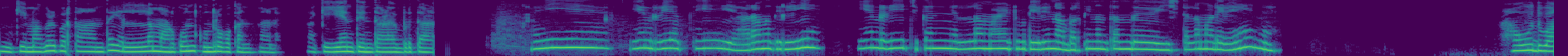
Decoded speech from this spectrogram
ಈಕಿ ಮಗಳು ಬರ್ತಾಳಂತ ಎಲ್ಲ ಮಾಡ್ಕೊಂಡು ಕುಂದ್ರಬೇಕಂತ ನಾನು. ಆಕೆ ಏನು ತಿಂತಾಳೆ ಬಿಡ್ತಾಳೆ. ಏನ್ರಿ ಅತ್ತಿ ಆರಾಮದಿರಿ? ರೀ ಚಿಕನ್ ಎಲ್ಲ ಮಾಡಿಟ್ಬಿಟ್ಟಿರಿ ನಾ ಬರ್ತೀನಂತಂದು ಇಷ್ಟೆಲ್ಲ ಮಾಡಿರಿ ಹೌದ್ವಾ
